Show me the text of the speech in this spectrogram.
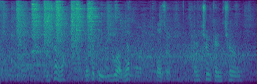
괜찮아. 어차피 이거 아니야? 맞아 괜찮 괜찮.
